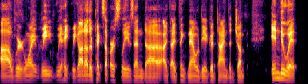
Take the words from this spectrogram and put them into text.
uh, we're going we we hey we got other picks up our sleeves, and uh, I, I think now would be a good time to jump into it.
